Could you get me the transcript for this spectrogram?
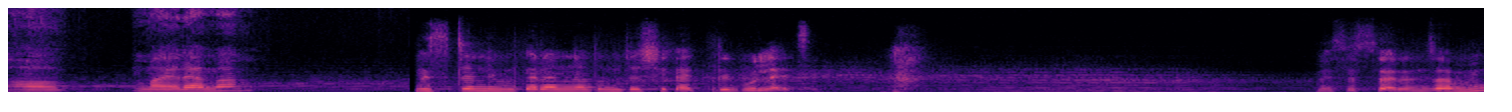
अ, मायरा मॅम मिस्टर निमकरांना तुमच्याशी काहीतरी बोलायचं मिसेस सरंजामी?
